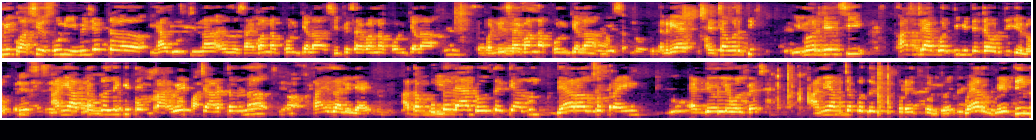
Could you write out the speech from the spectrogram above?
मी कॉशियस होऊन इमिजिएट ह्या गोष्टींना साहेबांना फोन केला सीपी साहेबांना फोन केला पंडित साहेबांना फोन केला. मी त्याच्यावरती इमर्जन्सी फास्ट ट्रॅकवरती मी त्याच्यावरती गेलो. आणि आता कळलं की ते प्रायव्हेट चार्टरनं फ्लाय झालेले आहेत. आता कुठं लँड होत आहे ते अजून they are also trying at their level best आम्ही आमच्या पद्धतीने प्रयत्न करतोय. वी आर वेटिंग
